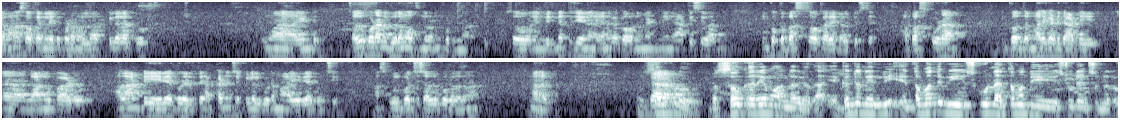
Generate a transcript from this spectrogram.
రవాణా సౌకర్యం లేకపోవడం వల్ల పిల్లలకు ఏంటి చదువుకోవడానికి దూరం అవుతున్నారు అనుకుంటున్నాను. సో నేను విజ్ఞప్తి చేయను కనుక గవర్నమెంట్ని ఆర్టీసీ వారిని ఇంకొక బస్సు సౌకర్యం కల్పిస్తే ఆ బస్సు కూడా ఇంకొంత మరిగడ్డి దాటి గానుపాడు అలాంటి ఏరియాకి కూడా వెళ్తే అక్కడి నుంచి పిల్లలు కూడా మా ఏరియాకి వచ్చి మా స్కూల్కి వచ్చి చదువుకోగలరు మనది ఇంకా సార్ ఇప్పుడు బస్ సౌకర్యం అన్నారు కదా ఎక్కడి నుంచి ఎన్ని ఎంతమంది మీ స్కూల్లో ఎంతమంది స్టూడెంట్స్ ఉన్నారు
